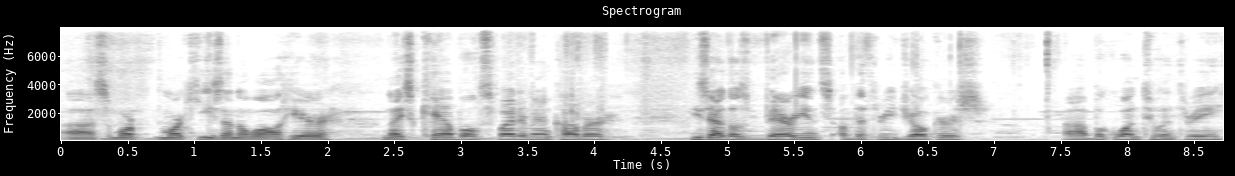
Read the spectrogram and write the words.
Uh, some more more keys on the wall here. Nice Campbell Spider-Man cover. These are those variants of the three Jokers, uh, book one, two, and three.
